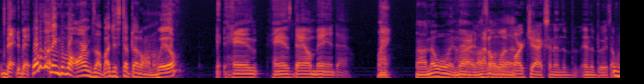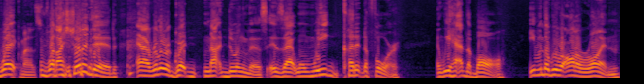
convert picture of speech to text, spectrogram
Back to back. what if I didn't put my arms up? I just stepped out on him. Well, hands hands down, man down. Wang. Nah, no one went down. right, I saw don't want that. Mark Jackson in the in the booth. I want to what take him out of the what I should have did, and I really regret not doing this, is that when we cut it to four, and we had the ball, even though we were on a run,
